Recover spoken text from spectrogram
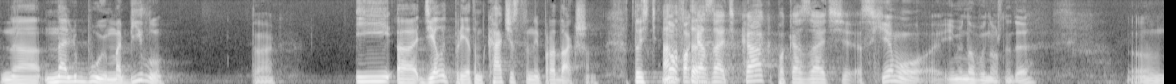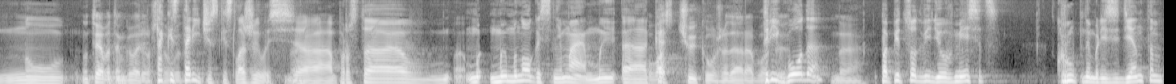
на, на любую мобилу, Так. и э, делать при этом качественный продакшн. То есть Но автор, показать как, показать схему именно вы нужны, да? Э, ну, Ну, ты об этом говорил. так исторически сложилось. А, просто мы много снимаем. Мы э, У ка- вас чуйка уже, да, работает? три года Да. по 500 видео в месяц крупным резидентом.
